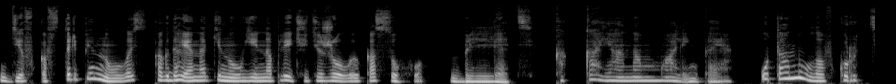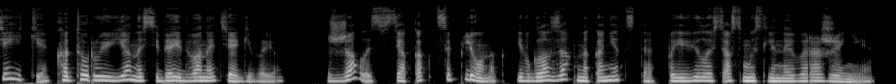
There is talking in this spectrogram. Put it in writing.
Девка встрепенулась, когда я накинул ей на плечи тяжелую косуху. Блять, какая она маленькая! Утонула в куртейке, которую я на себя едва натягиваю сжалась вся, как цыпленок, и в глазах наконец-то появилось осмысленное выражение.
